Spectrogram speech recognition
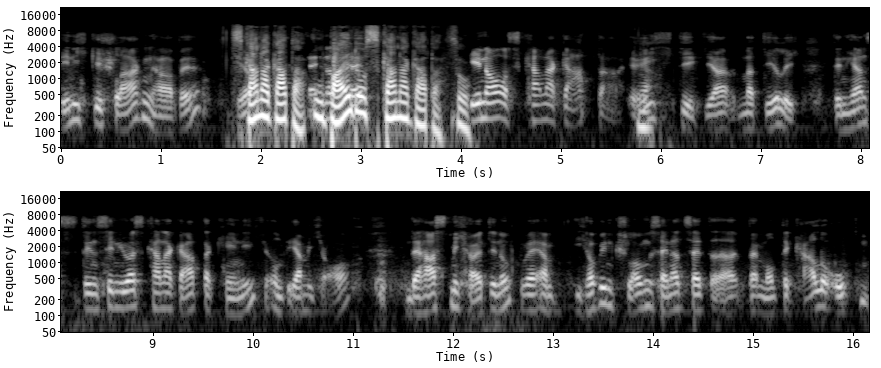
den ich geschlagen habe. Skanagata, ja, Ubaldo Skanagata. So. Genau, Skanagata, richtig, ja. ja, natürlich. Den Herrn, den Senior Skanagata kenne ich und er mich auch. Und er hasst mich heute noch, weil er, ich habe ihn geschlagen seinerzeit äh, beim Monte Carlo Open.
